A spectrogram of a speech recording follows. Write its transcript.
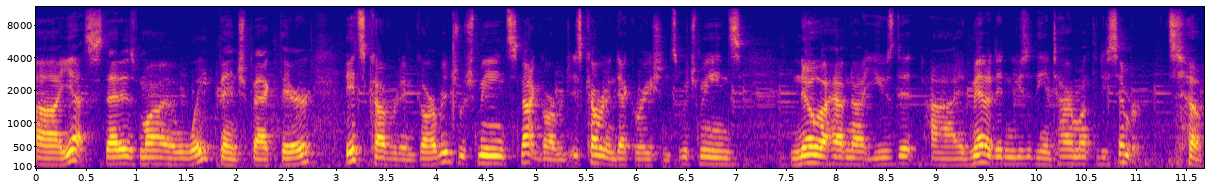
Uh, yes, that is my weight bench back there. It's covered in garbage, which means, not garbage, it's covered in decorations, which means no I have not used it. I admit I didn't use it the entire month of December. So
